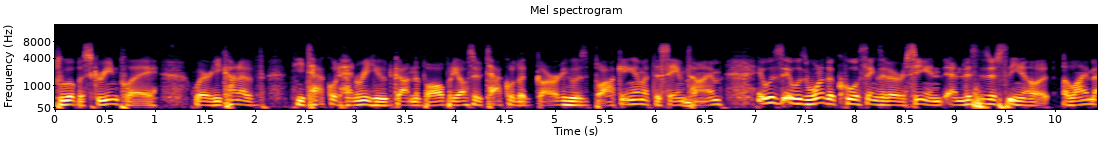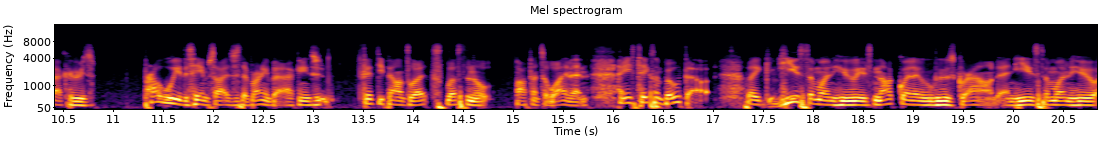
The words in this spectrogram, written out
blew up a screenplay where he kind of he tackled Henry who'd gotten the ball, but he also tackled a guard who was blocking him at the same mm-hmm. time. It was it was one of the coolest things I've ever seen, and this is just you know a linebacker who's probably the same size as the running back, and he's 50 pounds less less than the offensive lineman, and he takes them both out. Like mm-hmm. he is someone who is not going to lose ground, and he's someone who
